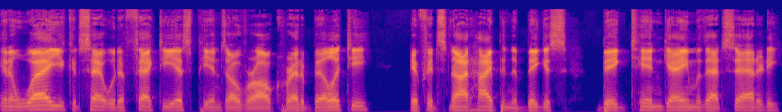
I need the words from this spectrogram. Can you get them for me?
in a way, you could say it would affect ESPN's overall credibility if it's not hyping the biggest Big Ten game of that Saturday,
